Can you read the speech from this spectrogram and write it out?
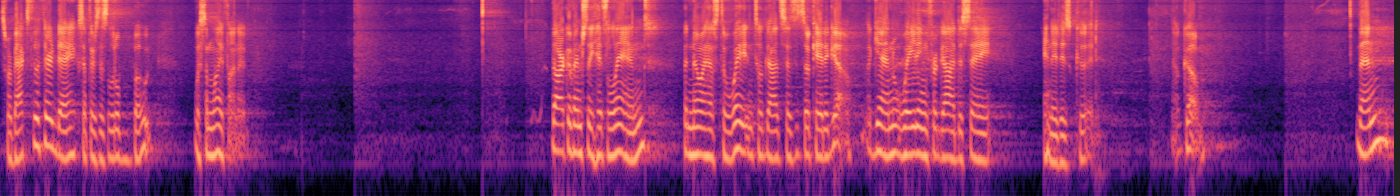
So we're back to the third day, except there's this little boat with some life on it. The ark eventually hits land, but Noah has to wait until God says it's okay to go. Again, waiting for God to say, and it is good. Now go. Then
